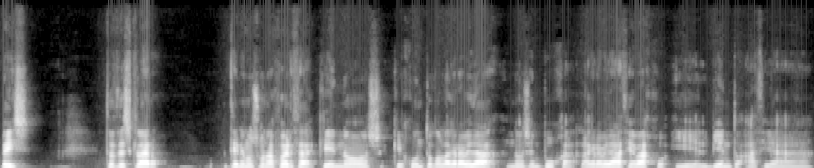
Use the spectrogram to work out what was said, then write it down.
¿Veis? Entonces, claro, tenemos una fuerza que nos que junto con la gravedad nos empuja la gravedad hacia abajo y el viento hacia,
